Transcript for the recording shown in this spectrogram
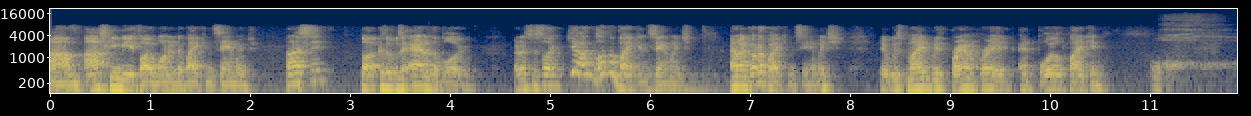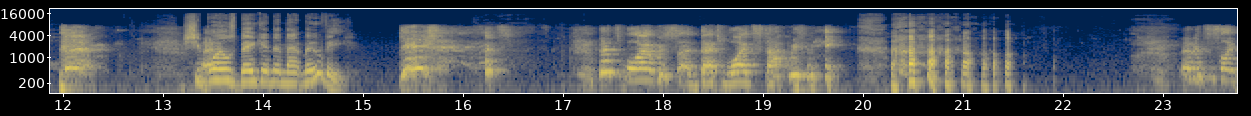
um, asking me if I wanted a bacon sandwich, and I said, like, because it was out of the blue, and I was just like, yeah, I'd love a bacon sandwich, and I got a bacon sandwich. It was made with brown bread and boiled bacon. She boils bacon in that movie. Yes, that's, that's why it was. So, that's why it stuck with me. and it's just like,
